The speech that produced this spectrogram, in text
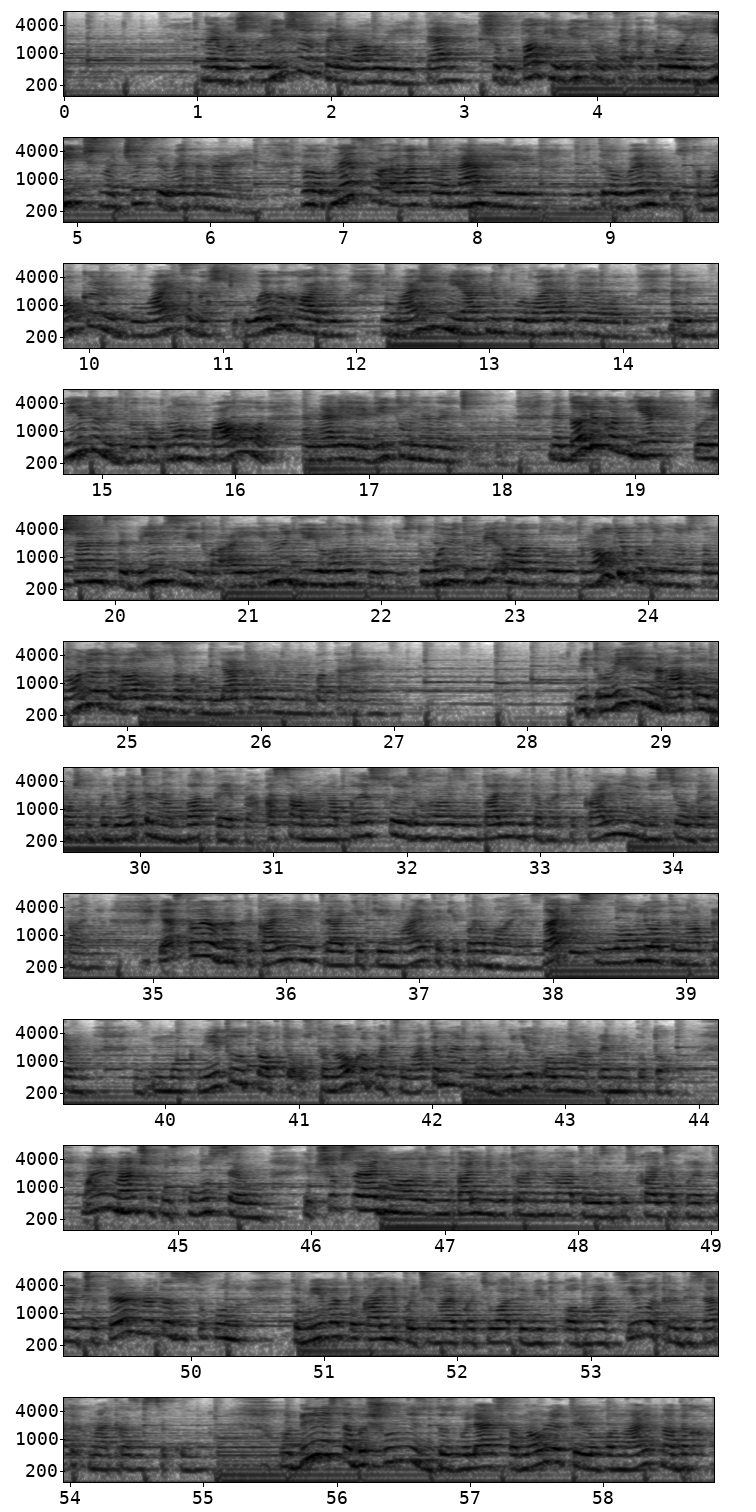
Найважливішою перевагою є те, що потоки вітру це екологічно чистий вид енергії. Виробництво електроенергії вітровими установками відбувається без шкідливих газів і майже ніяк не впливає на природу. На відміну від викопного палива, енергія вітру не вичерпна. Недоліком є лише нестабільність вітру, а й іноді його відсутність. Тому вітрові електроустановки потрібно встановлювати разом з акумуляторними батареями. Вітрові генератори можна поділити на два типи, а саме на пристрої з горизонтальною та вертикальною вісю обертання. Я створив вертикальний вітряк, який має такі переваги. Здатність вловлювати напрямок вітру, тобто установка працюватиме при будь-якому напрямі потоку. Має меншу пускову силу. Якщо в середньому горизонтальні вітрогенератори запускаються при 3-4 метри за секунду, то мій вертикальний починає працювати від 1,3 метра за секунду. Мобільність та безшумність дозволяє встановлювати його навіть на дахах.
